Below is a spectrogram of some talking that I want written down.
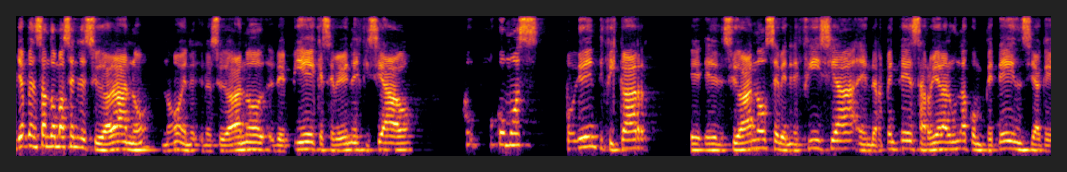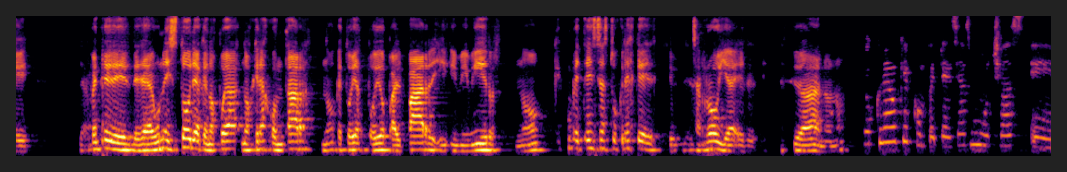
ya pensando más en el ciudadano, ¿no? En el, en el ciudadano de pie que se ve beneficiado, ¿cómo has podido identificar eh, el ciudadano se beneficia en de repente desarrollar alguna competencia que de repente desde de alguna historia que nos pueda, nos quieras contar, ¿no? Que tú hayas podido palpar y, y vivir, ¿no? ¿Qué competencias tú crees que, que desarrolla el, el, ciudadano, ¿no? Yo creo que competencias muchas, eh,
